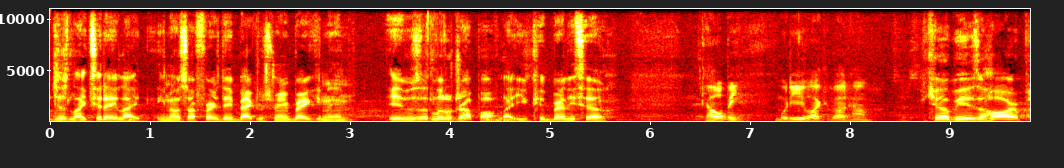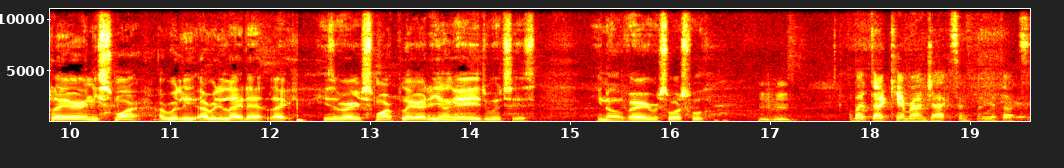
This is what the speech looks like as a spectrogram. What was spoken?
just like today, like, you know, it's our first day back from spring breaking and it was a little drop off, like you could barely tell. Kelby, what do you like about him? Kelby is a hard player and he's smart. I really I really like that. Like he's a very smart player at a young age, which is, you know, very resourceful. Mm-hmm. About that, Cameron Jackson, what are your thoughts?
